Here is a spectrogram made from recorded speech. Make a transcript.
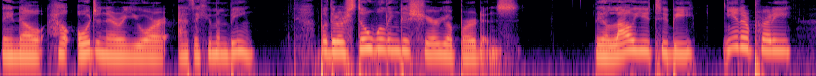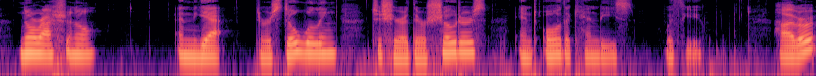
They know how ordinary you are as a human being, but they're still willing to share your burdens. They allow you to be neither pretty nor rational, and yet they're still willing to share their shoulders and all the candies with you. However,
